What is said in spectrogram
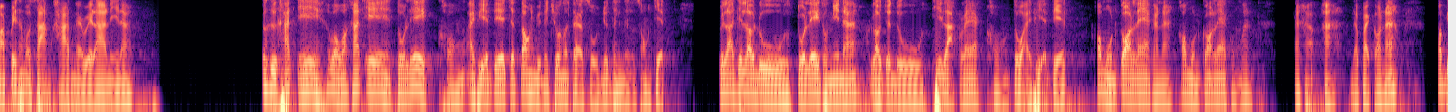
มาเป็นทั้งหมดสามคัสในเวลานี้นะ ก็คือคัส A เขาบอกว่าคัส A ตัวเลขของ IP address จะต้องอยู่ในช่วงตั้งแต่0จนถึง 127 เวลาที่เราดูตัวเลขตรงนี้นะ เราจะดูที่หลักแรกของตัว IP address ข้อมูลก้อนแรกอะนะข้อมูลก้อนแรกของมันนะครับอะเดี๋ยวไปก่อนนะข้อ B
